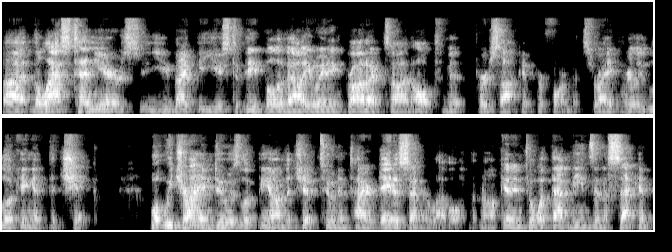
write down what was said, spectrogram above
Uh, the last 10 years, you might be used to people evaluating products on ultimate per socket performance, right? Really looking at the chip. What we try and do is look beyond the chip to an entire data center level. And I'll get into what that means in a second.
